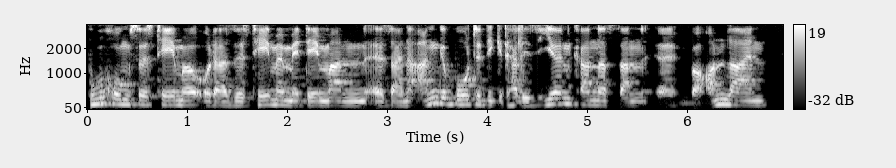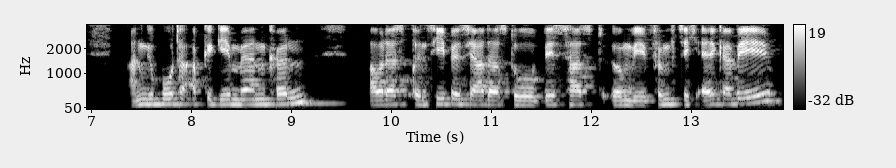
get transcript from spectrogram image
Buchungssysteme oder Systeme, mit denen man äh, seine Angebote digitalisieren kann, dass dann äh, über Online Angebote abgegeben werden können. Aber das Prinzip ist ja, dass du bis hast irgendwie 50 Lkw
